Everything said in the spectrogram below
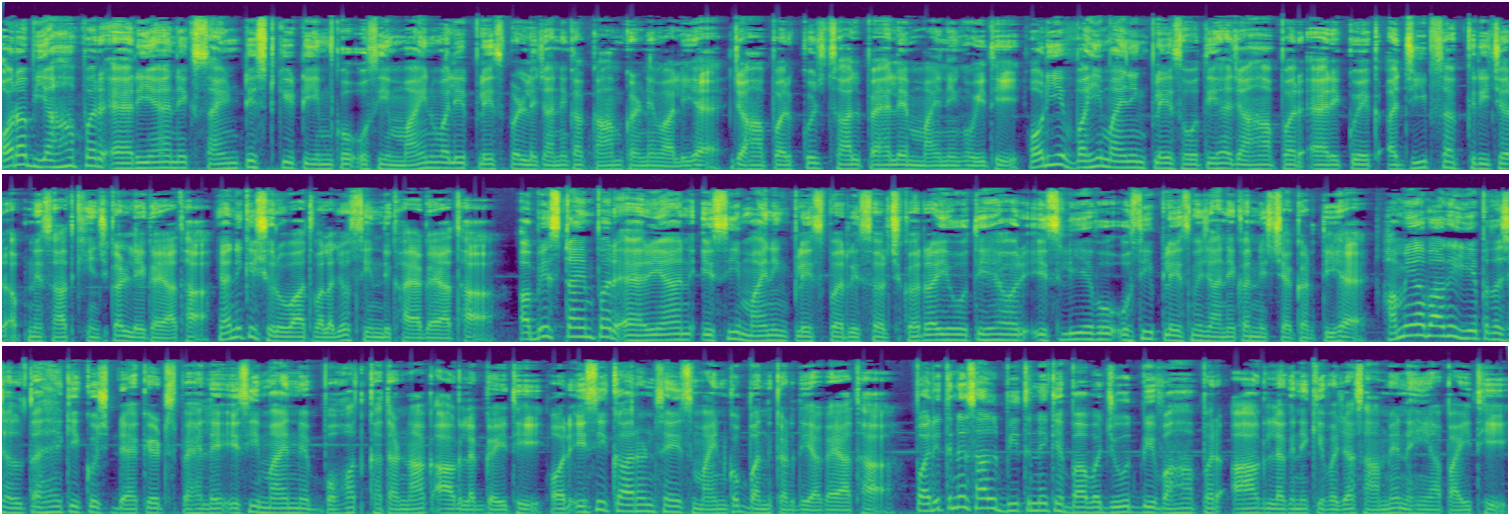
और अब यहाँ पर एरियन एक साइंटिस्ट की टीम को उसी माइन वाली प्लेस पर ले जाने का काम करने वाली है, जहाँ पर कुछ साल पहले माइनिंग हुई थी। और ये वही माइनिंग प्लेस होती है, जहाँ पर एरिक को एक अजीब सा क्रीचर अपने साथ खींच ले गया था। यानी कि शुरुआत वाला जो सीन दिखाया गया था। अब इस टाइम पर एरियन इसी माइनिंग प्लेस पर रिसर्च कर रही होती है और इसलिए वो उसी प्लेस में जाने का निश्चय करती है। हमें अब आगे ये पता चलता है कि कुछ डेकेड्स पहले इसी माइन में बहुत खतरनाक आग लग गई थी और इसी कारण से इस माइन को बंद कर दिया गया था। पर इतने साल बीतने के बावजूद भी वहाँ पर आग लगने की वजह सामने नहीं आ पाई थी।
